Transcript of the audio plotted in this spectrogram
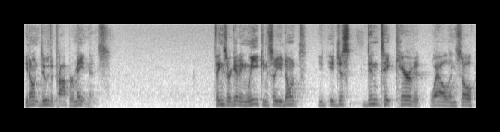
You don't do the proper maintenance. Things are getting weak, and so you don't, you, you just didn't take care of it well, and so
